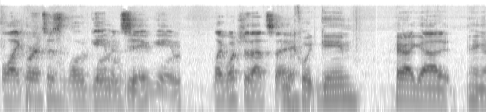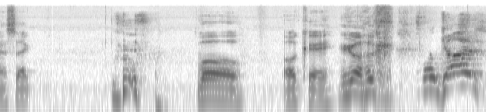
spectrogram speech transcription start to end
Like where it says load game and save game. Like what should that say? Quit game. Here, I got it. Hang on a sec. Whoa. Okay. oh my god!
